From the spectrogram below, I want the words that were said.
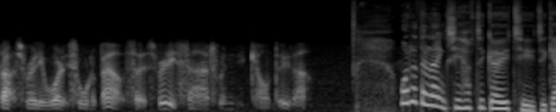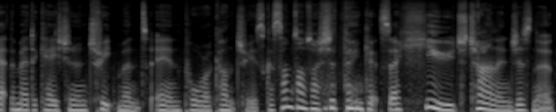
that's really what it's all about. So it's really sad when you can't do that. What are the lengths you have to go to to get the medication and treatment in poorer countries? Because sometimes I should think it's a huge challenge, isn't it?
